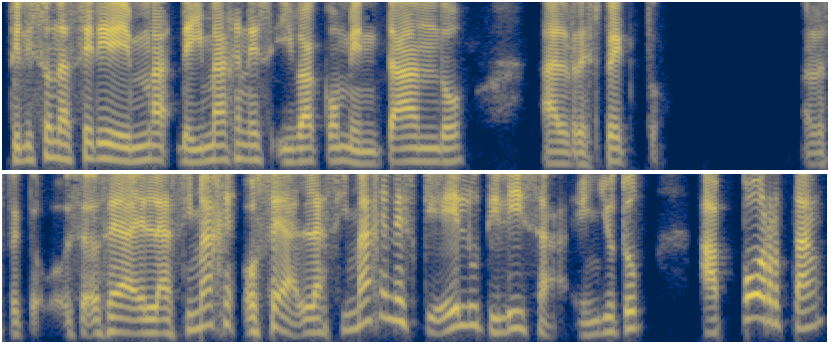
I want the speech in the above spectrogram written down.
Utiliza una serie de, de imágenes y va comentando al respecto. al respecto. O sea, las imágenes, o sea, las imágenes que él utiliza en YouTube aportan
